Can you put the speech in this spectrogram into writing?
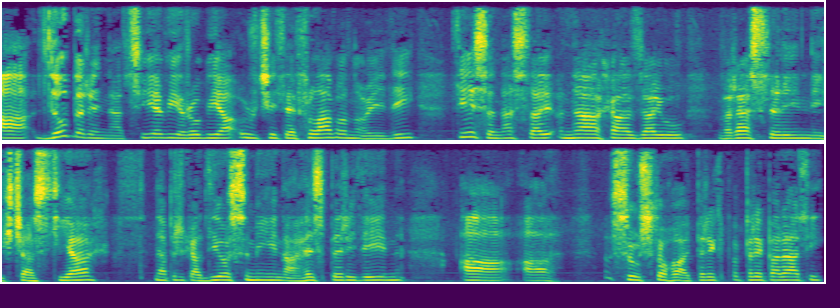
A dobre na cievy robia určité flavonoidy, tie sa nastaj, nachádzajú v rastlinných častiach, napríklad diosmín a hesperidín, a, a sú z toho aj pre, preparáty.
